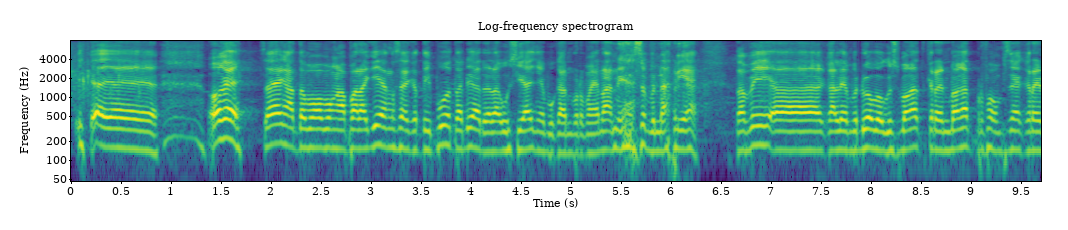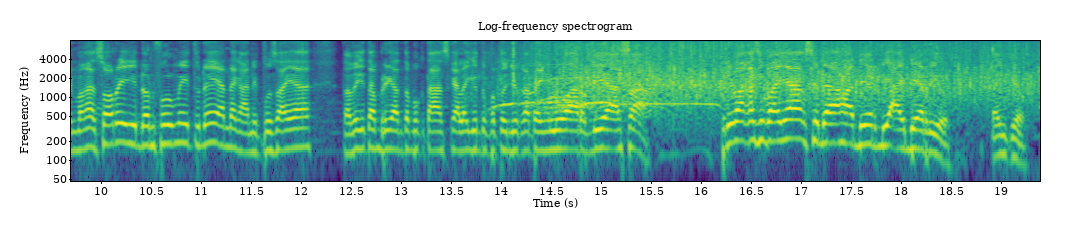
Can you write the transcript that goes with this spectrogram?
Iya iya iya. iya. Oke, saya nggak tahu mau ngomong apa lagi. Yang saya ketipu tadi adalah usianya bukan permainannya sebenarnya. Tapi eh, kalian berdua bagus banget, keren banget, performance-nya keren banget. Sorry you don't fool me today, Anda nggak nipu saya. Tapi kita berikan tepuk tangan sekali lagi untuk pertunjukan yang luar biasa. Terima kasih banyak sudah hadir di I Dare. Thank you.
